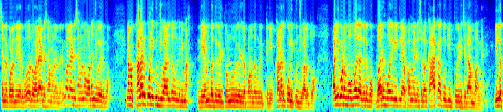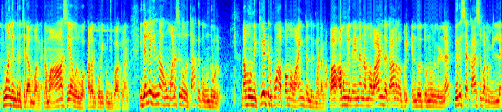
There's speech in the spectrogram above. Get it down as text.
சின்ன குழந்தைய இருக்கும் ஒரு விளையாட்டு சாமானம் இருக்கும் விளையாட்டு சாமானம் உடஞ்சு போயிருக்கும். நம்ம கலர் கோழி குஞ்சு வளர்த்தோம் தெரியுமா? இந்த எண்பதுகள் தொண்ணூறுகளில் பிறந்தவங்களுக்கு தெரியும். கலர் கோழி குஞ்சு வளர்த்துவோம் பள்ளிக்கூடம் போகும்போது அது இருக்கும். வரும்போது வீட்டில் அப்பா என்ன சொல்லுவாங்க? காக்கா தூக்கிட்டு போயிடுச்சிடாம்பாங்க. இல்லை பூனை தின்றுச்சிடாம்பாங்க. நம்ம ஆசையாக வருவோம். கலர் கோழி குஞ்சு பார்க்கலாம் இதெல்லாம் என்ன ஆகும்? மனசில் ஒரு தாக்கத்தை உண்டு பண்ணும். நம்ம ஒன்று கேட்டிருப்போம் அப்பா அம்மா வாங்கி தந்திருக்க மாட்டாங்க. அப்பா அவங்களுக்கு என்ன நம்ம வாழ்ந்த காலம் அப்படி எண்பது தொண்ணூறுகளில் பெருசாக காசு பணம் இல்லை.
